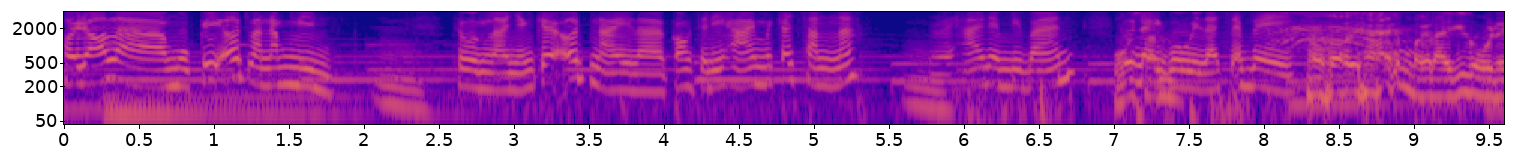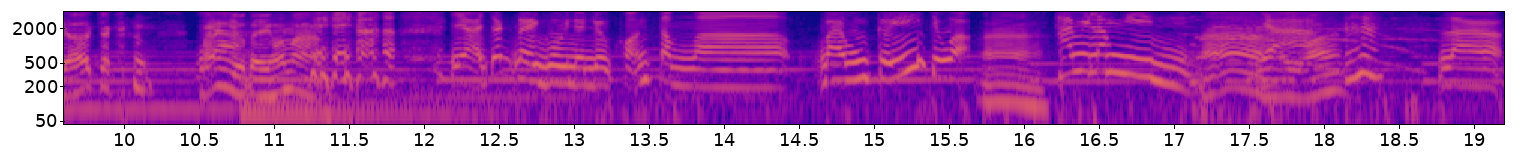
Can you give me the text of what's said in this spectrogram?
hồi đó là một ký ớt là 5 nghìn ừ. Thường là những cái ớt này là con sẽ đi hái mấy cái xanh á. Rồi hái đem đi bán. Ủa, cứ đầy xanh? gùi là sẽ về. Trời ơi, hái mà đầy cái gùi này ớt chắc bán Dạ. nhiều tiền lắm à. Dạ chắc đầy gùi này được khoảng tầm ba bốn ký chú ạ. À, 25 nghìn. À Dạ. là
